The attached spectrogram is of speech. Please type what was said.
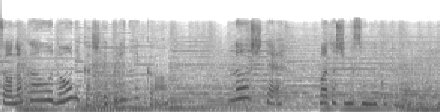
その顔をどうにかしてくれないか？どうして私もそんなことを？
